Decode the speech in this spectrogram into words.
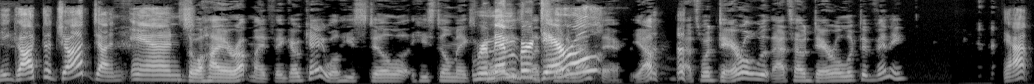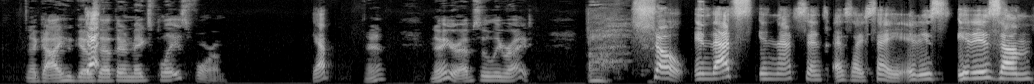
He got the job done. And So a higher up might think, okay, well, he still he still makes. Remember Let's get him out Daryl? There. Yep, that's what Daryl. That's how Daryl looked at Vinny, yeah, a guy who goes out there and makes plays for him. Yep. Yeah. No, you're absolutely right. Ah, so in that's in that sense as i say it is it is um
